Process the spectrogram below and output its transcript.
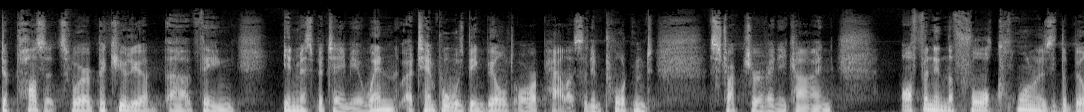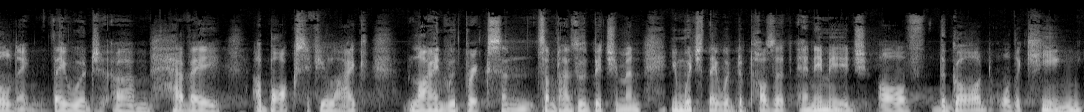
deposits were a peculiar uh, thing in Mesopotamia. When a temple was being built or a palace, an important structure of any kind, often in the four corners of the building, they would um, have a, a box, if you like, lined with bricks and sometimes with bitumen, in which they would deposit an image of the god or the king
